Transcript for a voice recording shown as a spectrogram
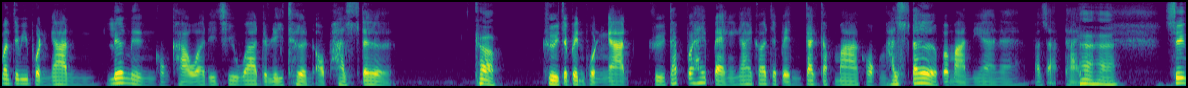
มันจะมีผลงานเรื่องหนึ่งของเขาอะที่ชื่อว่า The Return of Hastur ครับ คือจะเป็นผลงานคือถ้าให้แปลง่ายๆ ก็จะเป็นการกลับมาของฮัสเตอร์ประมาณเนี้ยนะภาษาไทยอ่าฮะซึ่ง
